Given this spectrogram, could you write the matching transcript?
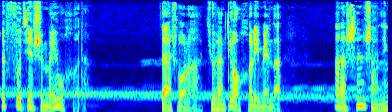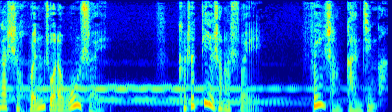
这附近是没有河的。再说了，就算掉河里面的，那他身上应该是浑浊的污水，可这地上的水非常干净啊！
